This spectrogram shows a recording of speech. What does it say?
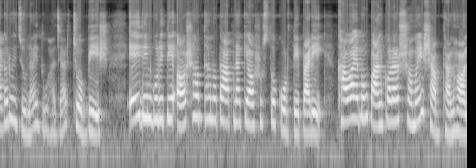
এগারোই জুলাই দু হাজার চব্বিশ। এই দিনগুলিতে অসাবধানতা আপনাকে অসুস্থ করতে পারে। খাওয়া এবং পান করার সময়ে সাবধান হন।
